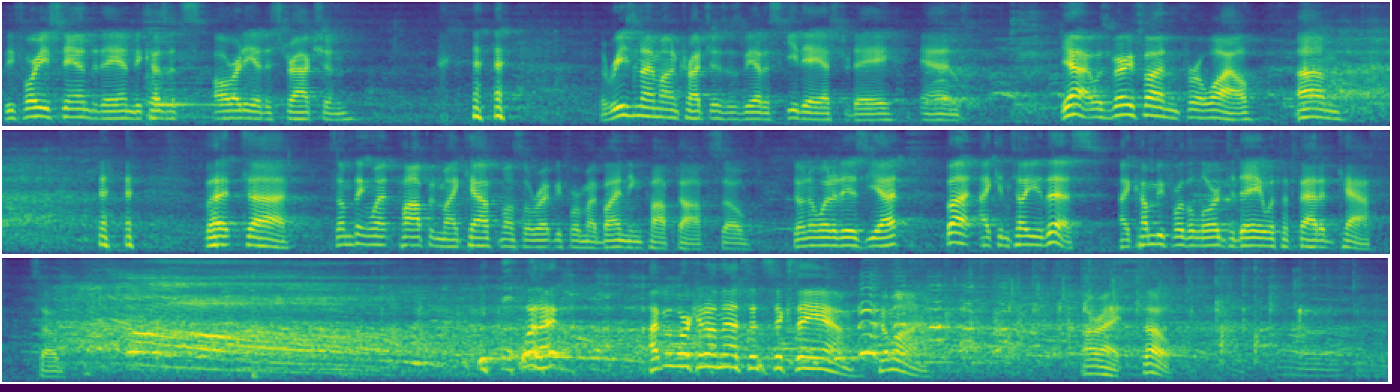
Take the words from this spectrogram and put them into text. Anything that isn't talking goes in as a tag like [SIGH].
before you stand today, and because it's already a distraction, [LAUGHS] the reason I'm on crutches is we had a ski day yesterday, and yeah, it was very fun for a while. Um, [LAUGHS] but uh, something went pop in my calf muscle right before my binding popped off, so don't know what it is yet. But I can tell you this I come before the Lord today with a fatted calf. So. what? I, I've been working on that since 6 a.m. Come on. All right, so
